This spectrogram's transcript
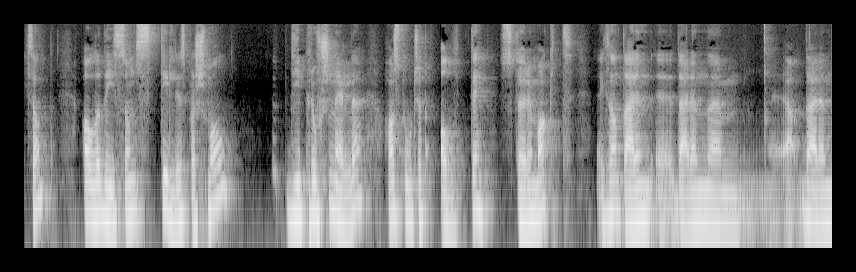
Ikke sant? Alle de som stiller spørsmål, de profesjonelle, har stort sett alltid større makt. Det er en, det er en, ja, det er en,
